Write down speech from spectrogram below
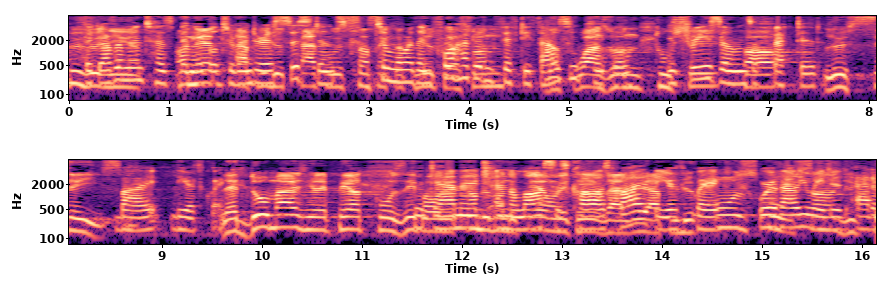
the government has been able to render assistance to more than 450,000 people in three zones affected by the earthquake. The damage and the losses caused by the earthquake were evaluated at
